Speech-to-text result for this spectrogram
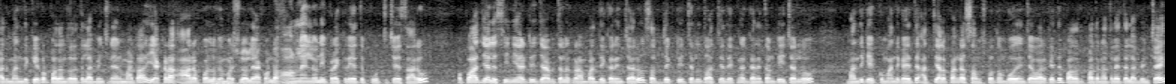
పది మందికి కూడా పదోన్నతులు అయితే లభించినాయి అనమాట ఎక్కడ ఆరోపణలు విమర్శలు లేకుండా ఆన్లైన్లో ఈ ప్రక్రియ అయితే పూర్తి చేశారు. ఉపాధ్యాయులు సీనియారిటీ జాబితాను క్రమబద్ధీకరించారు. సబ్జెక్ట్ టీచర్లతో అత్యధికంగా గణితం టీచర్లు మందికి ఎక్కువ మందికి అయితే అత్యల్పంగా సంస్కృతం బోధించే వారికి అయితే పద పదోన్నతులు అయితే లభించాయి.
